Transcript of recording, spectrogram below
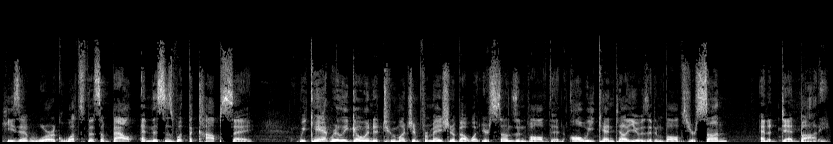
He's at work. What's this about? And this is what the cops say. We can't really go into too much information about what your son's involved in. All we can tell you is it involves your son and a dead body.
